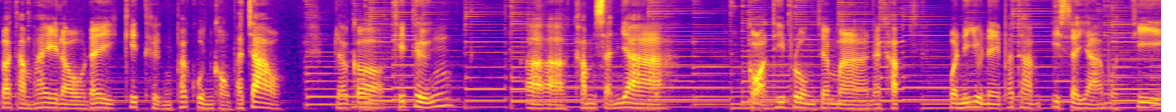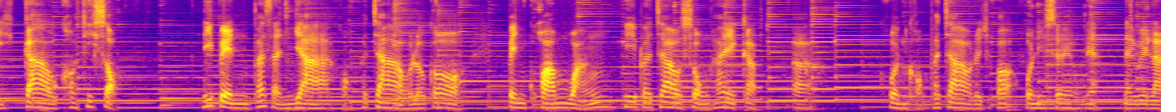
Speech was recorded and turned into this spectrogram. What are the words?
ก็ทำให้เราได้คิดถึงพระคุณของพระเจ้า แล้วก็คิดถึงอ่าคำสัญญาก่อนที่พระองค์จะมานะครับ วันนี้อยู่ในพระธรรมอิสยาบทที่ 9 ข้อที่ 2 นี่เป็นพระสัญญาของพระเจ้าแล้วก็เป็นความหวังที่พระเจ้าทรงให้กับ คนของพระเจ้า โดยเฉพาะคนอิสราเอลเนี่ยในเวลา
